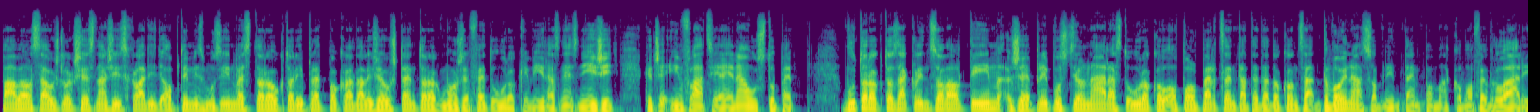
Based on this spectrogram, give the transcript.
Pavel sa už dlhšie snaží schladiť optimizmus investorov, ktorí predpokladali, že už tento rok môže FED úroky výrazne znížiť, keďže inflácia je na ústupe. V útorok to zaklincoval tým, že pripustil nárast úrokov o 0,5%, teda dokonca dvojnásobným tempom ako vo februári.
